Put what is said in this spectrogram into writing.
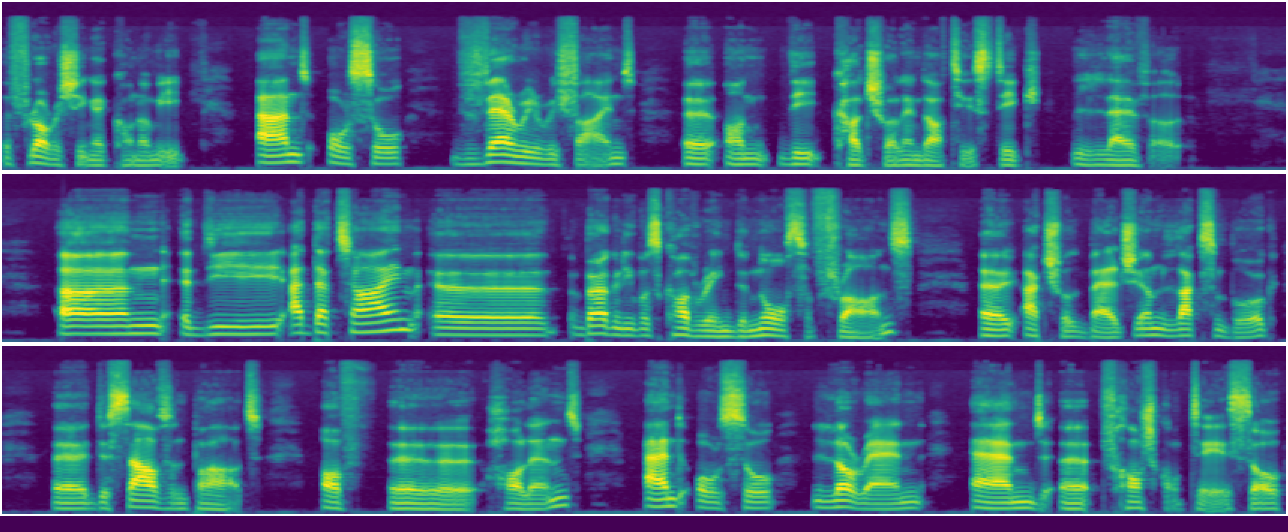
a flourishing economy, and also very refined uh, on the cultural and artistic level. Um, the, at that time, uh, Burgundy was covering the north of France, uh, actual Belgium, Luxembourg, uh, the southern part of uh, Holland, and also Lorraine and uh, Franche-Comté. So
